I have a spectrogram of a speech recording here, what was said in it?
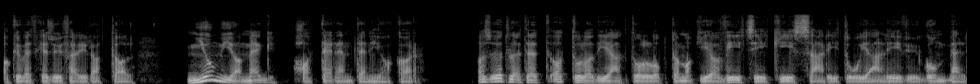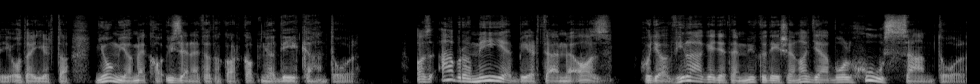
a következő felirattal. Nyomja meg, ha teremteni akar. Az ötletet attól a diáktól loptam, aki a WC készszárítóján lévő gomb mellé odaírta, nyomja meg, ha üzenetet akar kapni a dékántól. Az ábra mélyebb értelme az, hogy a világegyetem működése nagyjából 20 számtól,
